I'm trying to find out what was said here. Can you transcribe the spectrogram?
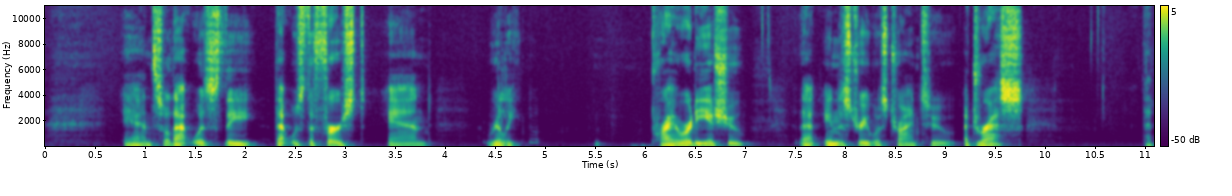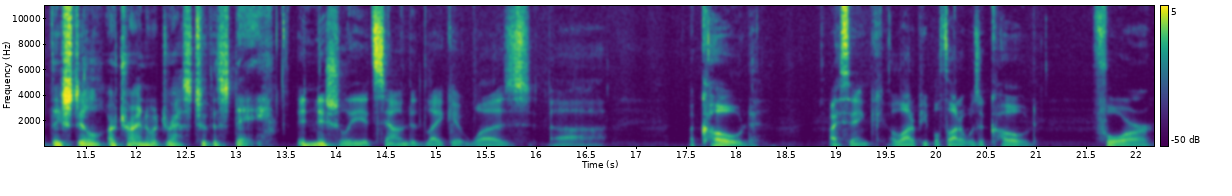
and so that was the that was the first and really priority issue that industry was trying to address that they still are trying to address to this day. Initially, it sounded like it was uh, a code. I think a lot of people thought it was a code for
